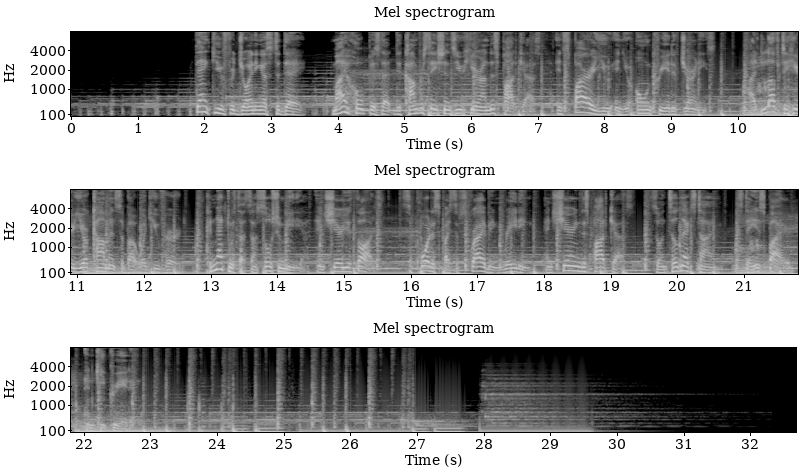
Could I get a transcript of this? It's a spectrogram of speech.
Thank you for joining us today. My hope is that the conversations you hear on this podcast inspire you in your own creative journeys. I'd love to hear your comments about what you've heard. Connect with us on social media and share your thoughts. Support us by subscribing, rating, and sharing this podcast. So until next time, stay inspired and keep creating.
